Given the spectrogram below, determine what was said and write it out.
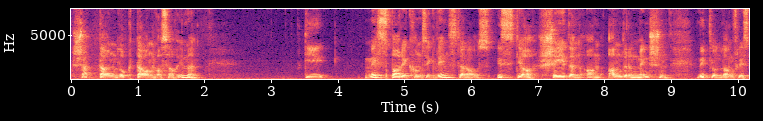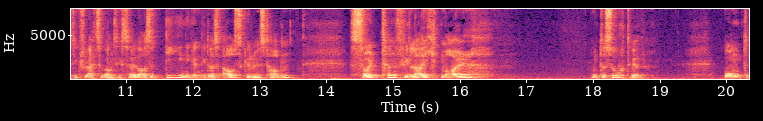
Shutdown, Lockdown, was auch immer, die messbare Konsequenz daraus ist ja Schäden an anderen Menschen, mittel- und langfristig vielleicht sogar an sich selber. Also diejenigen, die das ausgelöst haben, sollten vielleicht mal untersucht werden. Und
